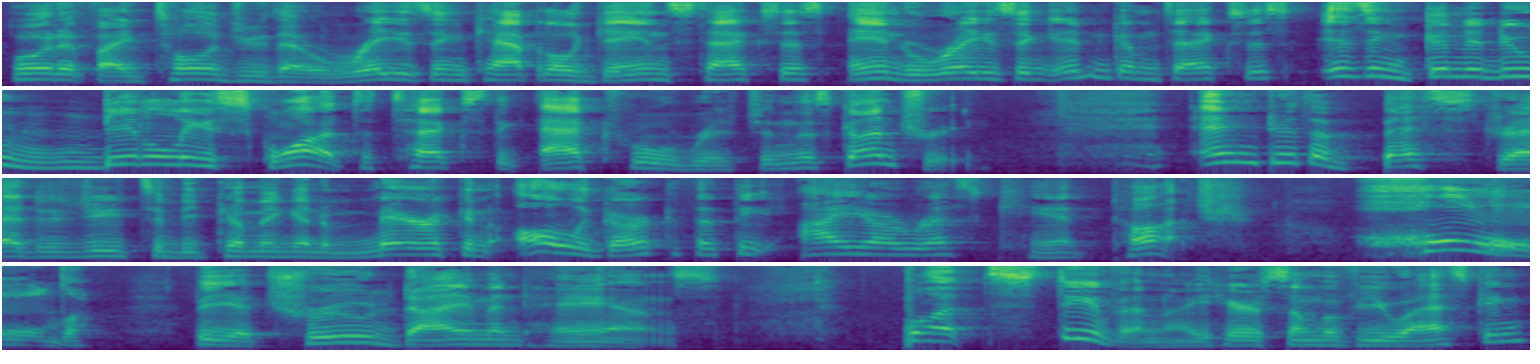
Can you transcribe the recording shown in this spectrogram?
What if I told you that raising capital gains taxes and raising income taxes isn't going to do diddly squat to tax the actual rich in this country? Enter the best strategy to becoming an American oligarch that the IRS can't touch. Hold! Be a true diamond hands. But Stephen, I hear some of you asking,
